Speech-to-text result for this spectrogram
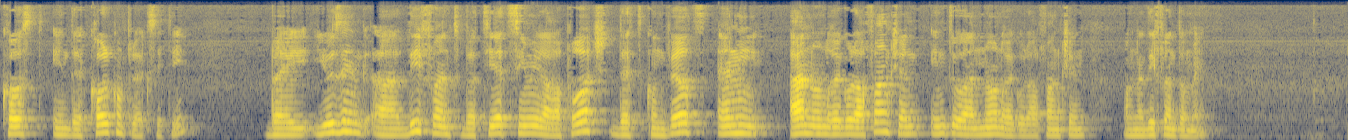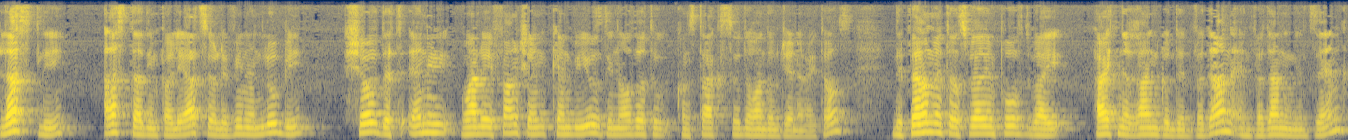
cost in the call complexity by using a different but yet similar approach that converts any unknown regular function into a non-regular function on a different domain. Lastly, Håstad, Impagliazzo, Levin, and Luby showed that any one-way function can be used in order to construct pseudo-random generators. The parameters were improved by Haitner, Reingold, and Vadhan, and Vadhan and Zheng,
